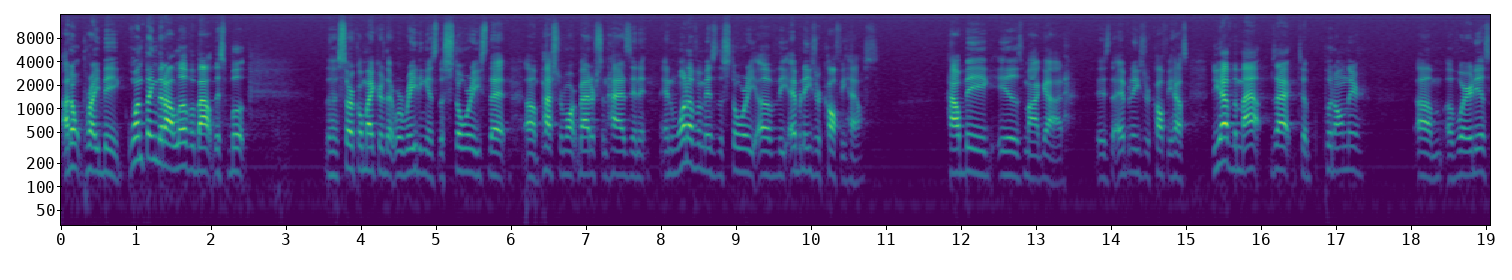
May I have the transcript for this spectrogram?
I don't pray big. One thing that I love about this book, The Circle Maker, that we're reading, is the stories that um, Pastor Mark Batterson has in it. And one of them is the story of the Ebenezer Coffee House. How big is my God? Is the Ebenezer Coffee House. Do you have the map, Zach, to put on there um, of where it is?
